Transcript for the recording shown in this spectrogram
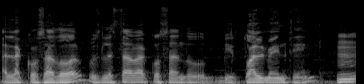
al acosador, pues la estaba acosando virtualmente. ¿eh? Mm.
